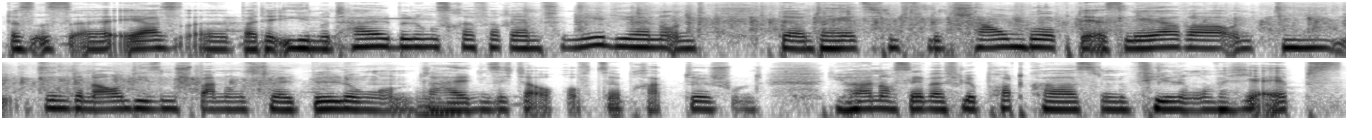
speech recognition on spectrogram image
das ist, äh, er ist äh, bei der IG Metall Bildungsreferent für Medien und der unterhält sich mit Felix Schaumburg, der ist Lehrer und die sind genau in diesem Spannungsfeld Bildung und unterhalten sich da auch oft sehr praktisch und die hören auch selber viele Podcasts und empfehlen irgendwelche Apps.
